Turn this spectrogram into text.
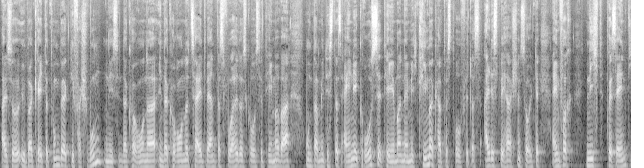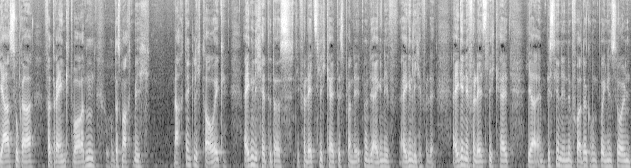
Also über Greta Thunberg, die verschwunden ist in der Corona, in der Corona-Zeit, während das vorher das große Thema war. Und damit ist das eine große Thema, nämlich Klimakatastrophe, das alles beherrschen sollte, einfach nicht präsent, ja sogar verdrängt worden. Und das macht mich nachdenklich, traurig. Eigentlich hätte das die Verletzlichkeit des Planeten und die eigene, eigentliche, eigene Verletzlichkeit ja ein bisschen in den Vordergrund bringen sollen.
